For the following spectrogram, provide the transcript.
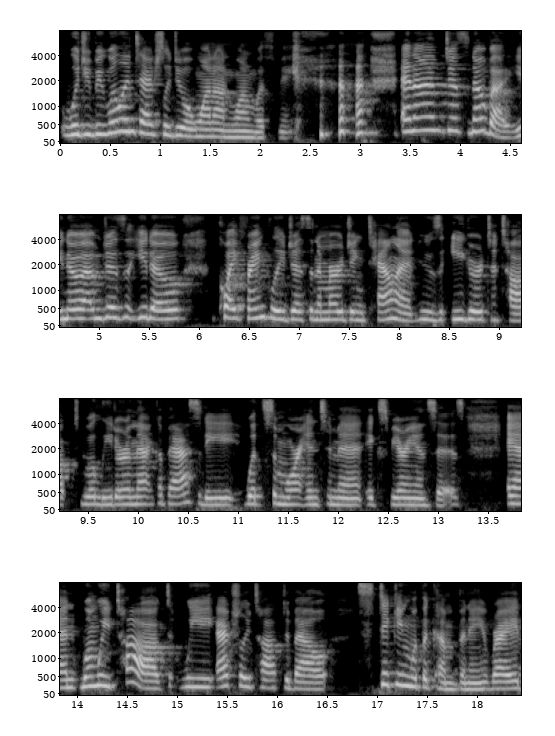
would you be willing to actually do a one-on-one with me? And i'm just nobody you know i'm just you know quite frankly just an emerging talent who's eager to talk to a leader in that capacity with some more intimate experiences. And when we talked we actually talked about sticking with the company right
